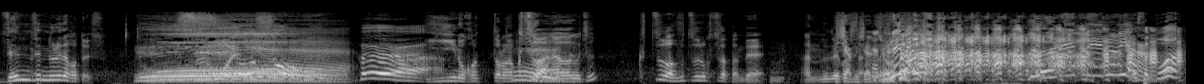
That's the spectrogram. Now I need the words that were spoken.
全然濡れなかったです。えへいいの買ったな。靴は長靴？靴は普通の靴だったんで、あの、濡れました。濡れてるやん。そこは、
